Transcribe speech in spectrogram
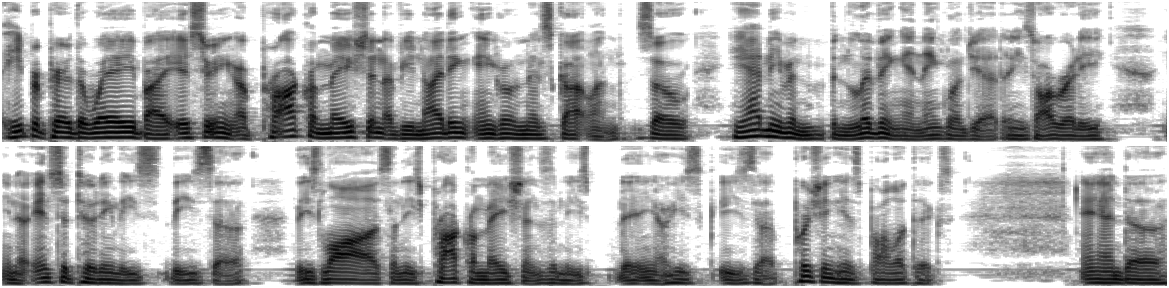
he prepared the way by issuing a proclamation of uniting England and Scotland. So he hadn't even been living in England yet, and he's already, you know, instituting these these uh, these laws and these proclamations, and these you know he's he's uh, pushing his politics. And uh,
